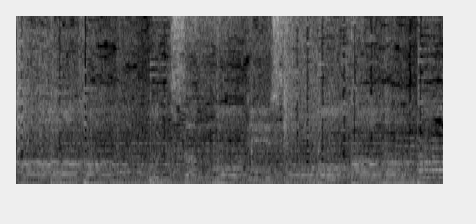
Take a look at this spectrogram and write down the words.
ha ha,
